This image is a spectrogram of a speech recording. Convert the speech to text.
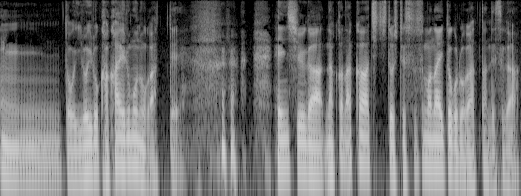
うーんと、いろいろ抱えるものがあって 編集がなかなか父として進まないところがあったんですが、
